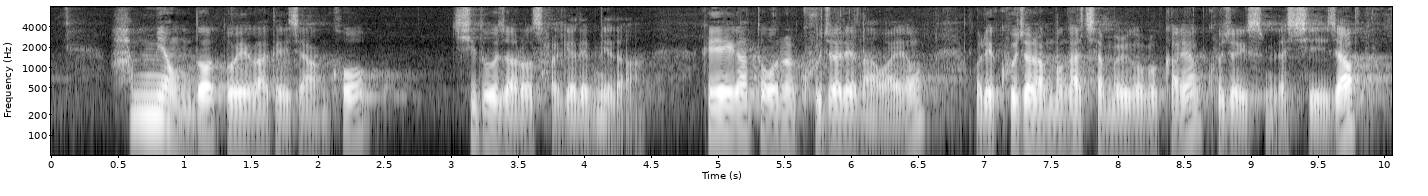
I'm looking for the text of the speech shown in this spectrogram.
한 명도 노예가 되지 않고 지도자로 살게 됩니다. 그 얘기가 또 오늘 구절에 나와요. 우리 구절 한번 같이 한번 읽어볼까요? 구절 있습니다. 시작.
